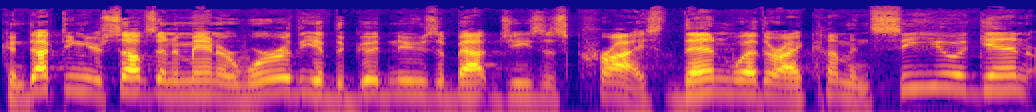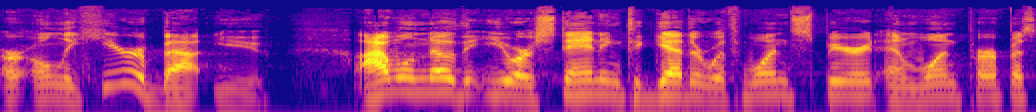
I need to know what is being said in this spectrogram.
conducting yourselves in a manner worthy of the good news about Jesus Christ. Then, whether I come and see you again or only hear about you, I will know that you are standing together with one spirit and one purpose,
